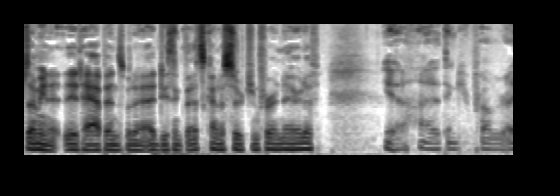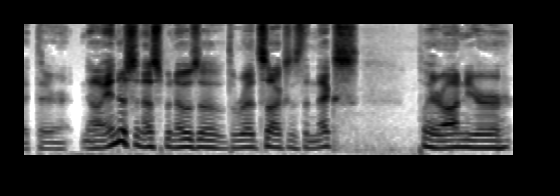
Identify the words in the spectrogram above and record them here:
so I mean, it, it happens, but I, I do think that's kind of searching for a narrative. Yeah, I think you're probably right there. Now, Anderson Espinoza of the Red Sox is the next player on your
